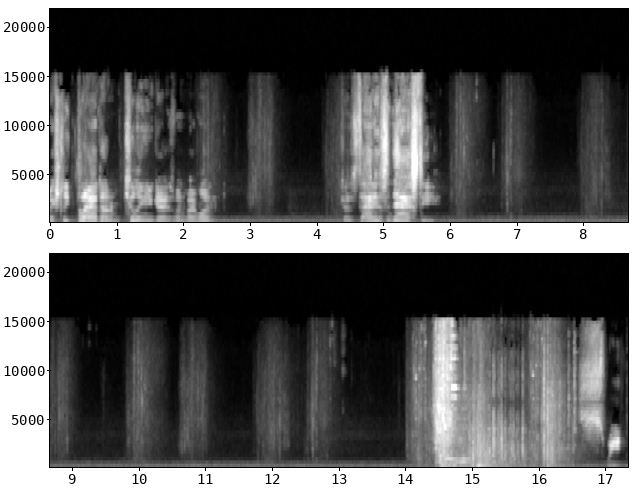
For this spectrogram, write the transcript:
I'm actually glad that I'm killing you guys one by one. Because that is nasty. Sweet.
